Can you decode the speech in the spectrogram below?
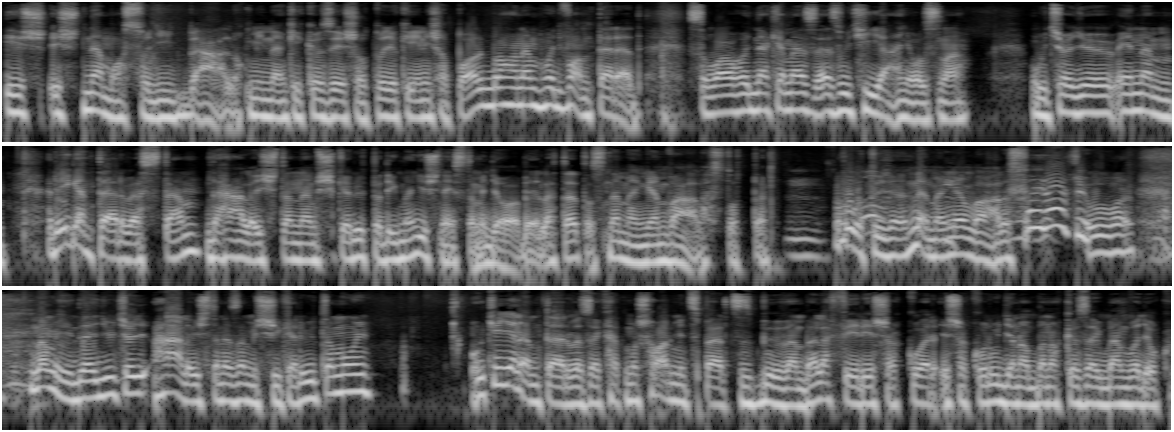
és, és nem az, hogy így beállok mindenki közé, és ott vagyok én is a parkban, hanem hogy van tered. Szóval, hogy nekem ez, ez úgy hiányozna. Úgyhogy én nem, régen terveztem, de hála Isten nem sikerült, pedig meg is néztem egy albérletet, azt nem engem választottak. Mm. Volt ugye, nem engem választottak, hát jó van. Na mindegy, úgyhogy hála Isten ez nem is sikerült amúgy. Úgyhogy én nem tervezek, hát most 30 perc ez bőven belefér, és akkor, és akkor ugyanabban a közegben vagyok,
